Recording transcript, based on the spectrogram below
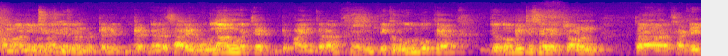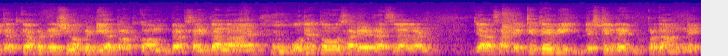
ਸਮਾਨੀ ਹੋਣਾ ਜੀ, ਜੀ, ਜੀ। ਜਿਹਨਾਂ ਨੂੰ ਡ- ਡ- ਡ- ਸਾਰੇ ਰੂਲਾਂ ਨੂੰ ਇੱਥੇ ਡਿਫਾਈਨ ਕਰਾਂ। ਇੱਕ ਰੂਲ ਬੁੱਕ ਹੈ ਜਦੋਂ ਵੀ ਕਿਸੇ ਨੇ ਚਾਹਣ ਤਾਂ ਸਾਡੀ gatka federation of India dot com website ਦਾ ਨਾਮ ਹੈ। ਉਹਦੇ ਤੋਂ ਸਾਡੇ ਐਡਰੈਸ ਲੈ ਲੈਣ ਜਾਂ ਸਾਡੇ ਕਿਤੇ ਵੀ ਡਿਸਟ੍ਰਿਕਟ ਦੇ ਪ੍ਰਧਾਨ ਨੇ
